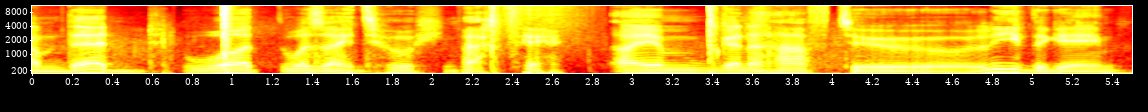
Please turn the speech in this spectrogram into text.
am dead. What was I doing back there? I am gonna have to leave the game.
